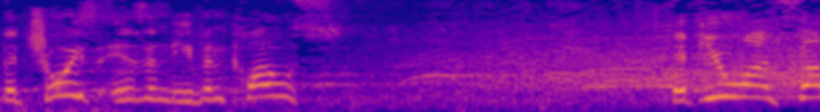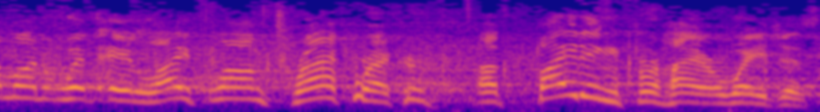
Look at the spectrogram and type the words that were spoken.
the choice isn't even close. If you want someone with a lifelong track record of fighting for higher wages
